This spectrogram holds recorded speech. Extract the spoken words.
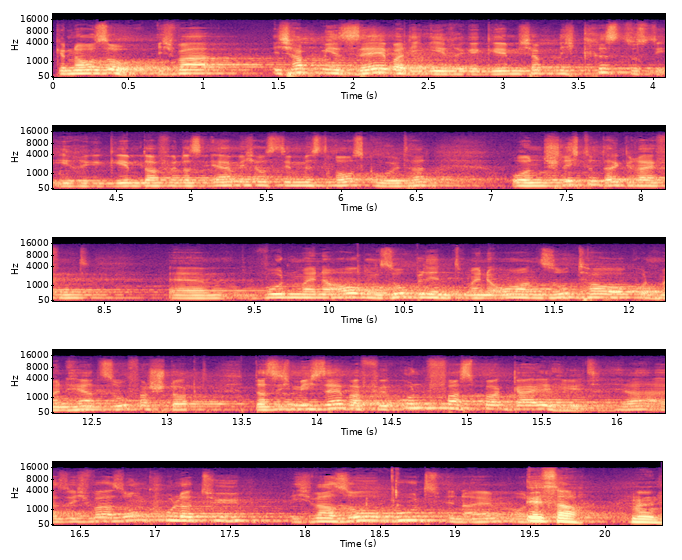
Genau so. Ich war, ich habe mir selber die Ehre gegeben, ich habe nicht Christus die Ehre gegeben dafür, dass er mich aus dem Mist rausgeholt hat. Und schlicht und ergreifend ähm, wurden meine Augen so blind, meine Ohren so taub und mein Herz so verstockt, dass ich mich selber für unfassbar geil hielt. Ja, also ich war so ein cooler Typ, ich war so gut in allem. Ist er? Nein.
